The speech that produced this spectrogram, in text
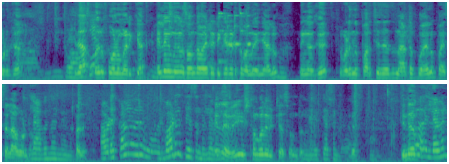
കൊടുക്കുക. ഇതാ ഒരു ഫോൺ മേടിക്കുക. അല്ലെങ്കിൽ നിങ്ങൾ സ്വന്തമായിട്ട് ടിക്കറ്റ് എടുത്ത് വന്നു കഴിഞ്ഞാലും നിങ്ങൾക്ക് ഇവിടുന്ന് പർച്ചേസ് ചെയ്ത് നാട്ടിൽ പോയാലും പൈസ ലാഭം ഉണ്ടാവും. അതെ. ഒരുപാട് വ്യത്യാസം ഉണ്ടല്ലേ ഇല്ല ഇഷ്ടംപോലെ വ്യത്യാസമുണ്ട്. ഇതിന്റെ ലെവൻ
